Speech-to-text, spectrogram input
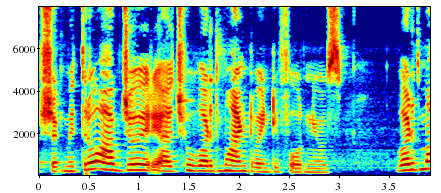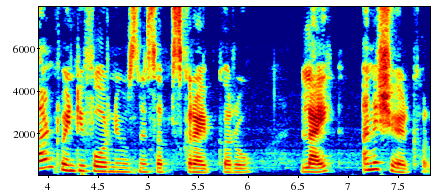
દર્શક મિત્રો, આપ જોઈ રહ્યા છો Vardhman twenty four news. Vardhman twenty four ન્યૂઝને સબસ્ક્રાઇબ કરો, લાઇક અને શેર કરો.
